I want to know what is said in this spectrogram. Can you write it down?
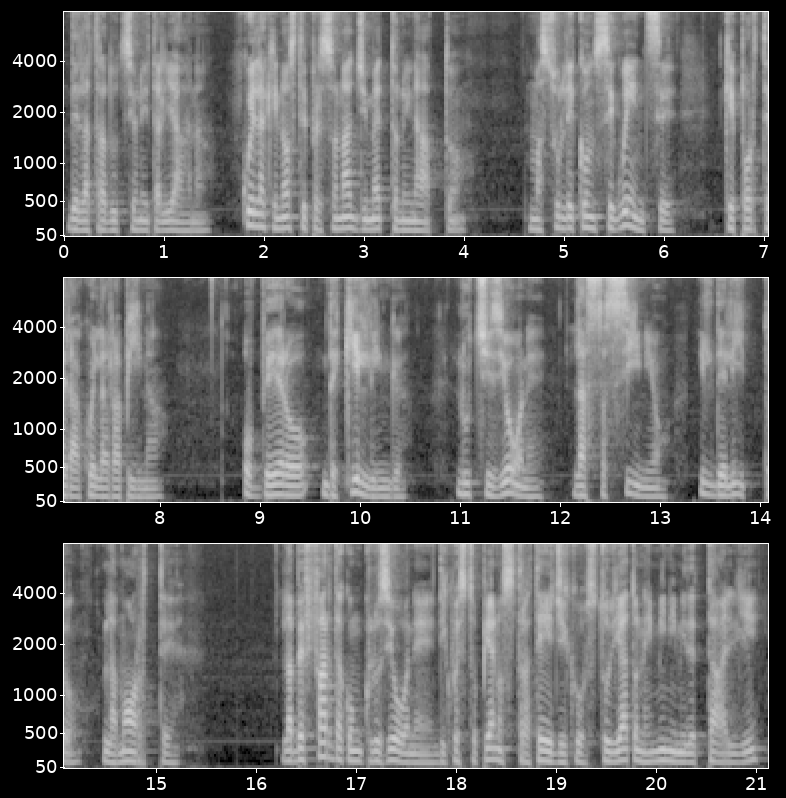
della traduzione italiana, quella che i nostri personaggi mettono in atto, ma sulle conseguenze che porterà quella rapina, ovvero the killing, l'uccisione, l'assassinio, il delitto, la morte. La beffarda conclusione di questo piano strategico studiato nei minimi dettagli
